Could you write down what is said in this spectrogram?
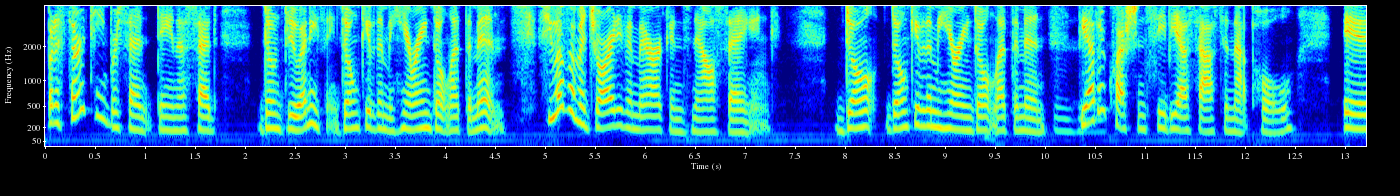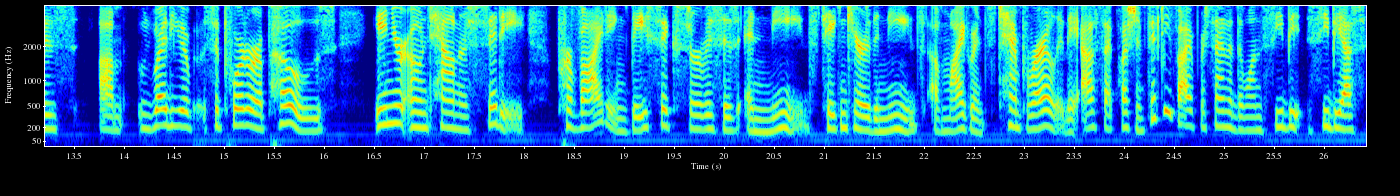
But a 13% Dana said, don't do anything. Don't give them a hearing. Don't let them in. So you have a majority of Americans now saying, don't, don't give them a hearing. Don't let them in. Mm-hmm. The other question CBS asked in that poll is, um, whether you support or oppose in your own town or city, providing basic services and needs, taking care of the needs of migrants temporarily. They asked that question. 55% of the ones CB- CBS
